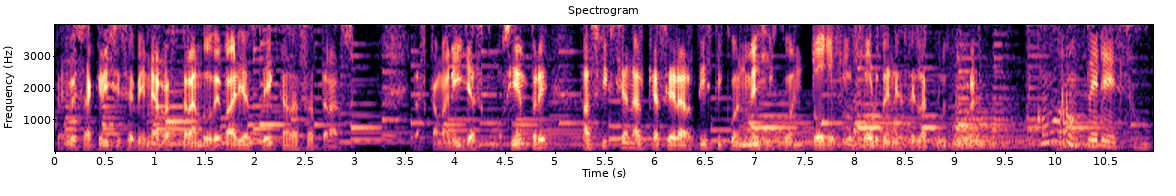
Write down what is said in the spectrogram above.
pero esa crisis se viene arrastrando de varias décadas atrás. Las camarillas, como siempre, asfixian al quehacer artístico en México en todos los órdenes de la cultura. ¿Cómo romper eso,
